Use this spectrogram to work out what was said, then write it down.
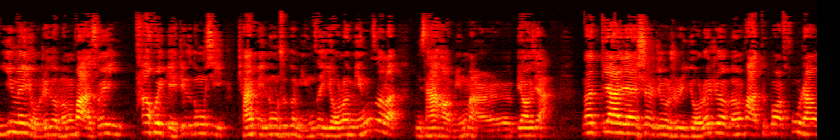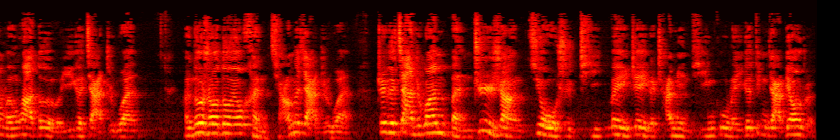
因为有这个文化，所以他会给这个东西产品弄出个名字，有了名字了，你才好明码标价。那第二件事就是有了这个文化，通常文化都有一个价值观，很多时候都有很强的价值观。这个价值观本质上就是提为这个产品提供了一个定价标准，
